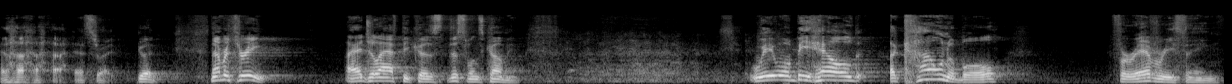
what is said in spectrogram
ha ha ha. That's right. Good. Number three, I had to laugh because this one's coming. We will be held accountable for everything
